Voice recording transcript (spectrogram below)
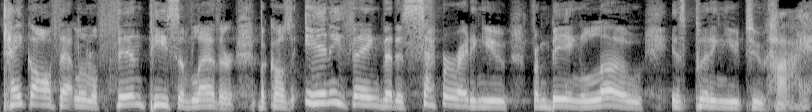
take off that little thin piece of leather because anything that is separating you from being low is putting you too high.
